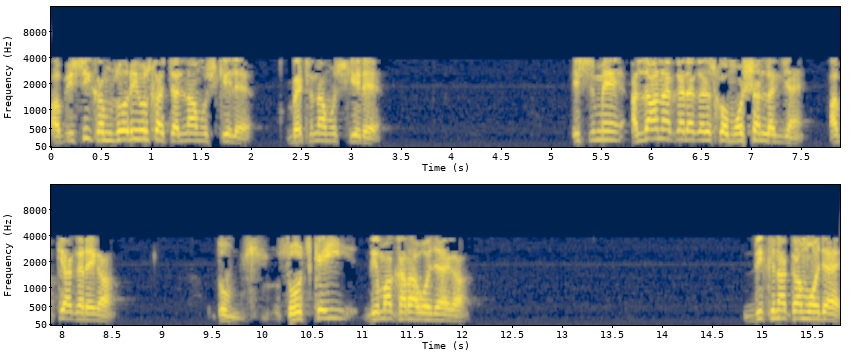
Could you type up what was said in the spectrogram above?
اب اسی کمزوری میں اس کا چلنا مشکل ہے، بیٹھنا مشکل ہے۔ اس میں اللہ نہ کرے اگر اس کو موشن لگ جائیں۔ اب کیا کرے گا؟ تو سوچ کے ہی دماغ خراب ہو جائے گا۔ دکھنا کم ہو جائے۔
